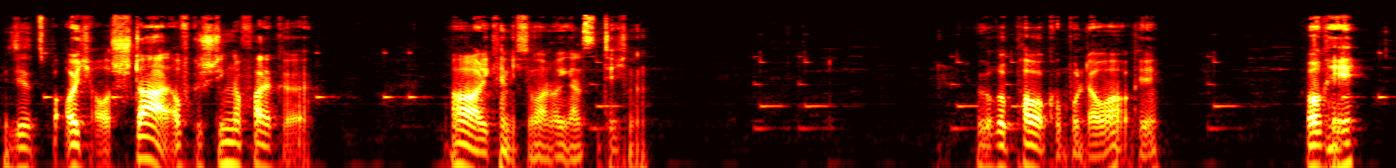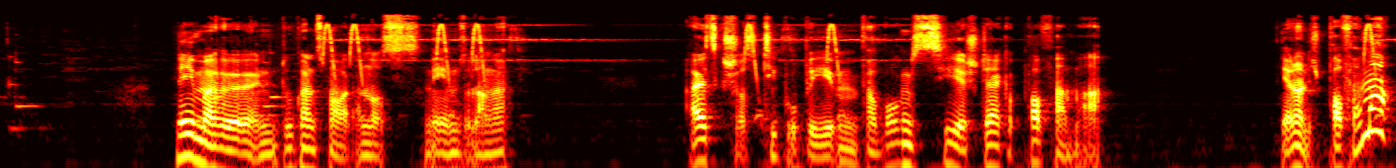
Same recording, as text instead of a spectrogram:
Wie sieht jetzt bei euch aus? Stahl, aufgestiegener Falke. Oh, die kenne ich sogar noch die ganzen Techniken. Höhere Power Dauer, okay. Okay. Nehmen erhöhen. Du kannst mal was anderes nehmen, solange. Eisgeschoss, Tipo beben, verborgenes Ziel, Stärke, Poffhammer. Ja, noch nicht Poffhammer?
